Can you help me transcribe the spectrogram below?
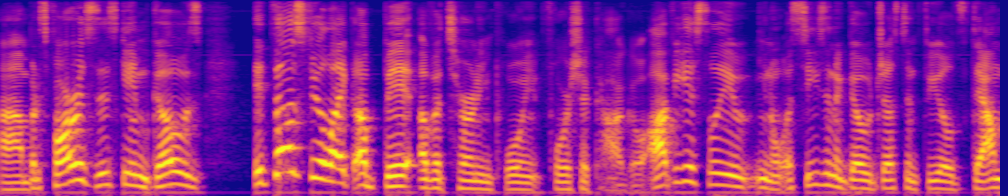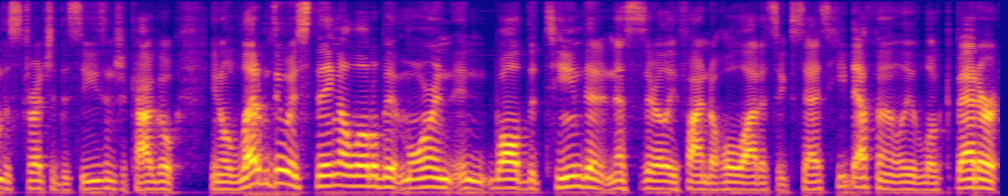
Um, but as far as this game goes, it does feel like a bit of a turning point for Chicago. Obviously, you know, a season ago, Justin Fields down the stretch of the season, Chicago, you know, let him do his thing a little bit more. And, and, while the team didn't necessarily find a whole lot of success, he definitely looked better.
